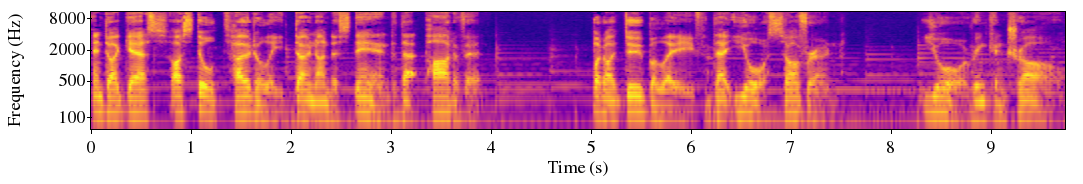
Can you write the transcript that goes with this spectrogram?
And I guess I still totally don't understand that part of it. But I do believe that you're sovereign you're in control.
